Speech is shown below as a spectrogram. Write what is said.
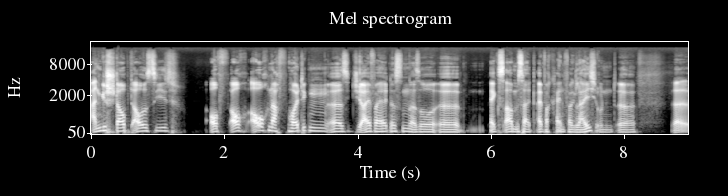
angestaubt aussieht, auch, auch, auch nach heutigen äh, CGI-Verhältnissen, also äh, X-Arm ist halt einfach kein Vergleich und äh, äh,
